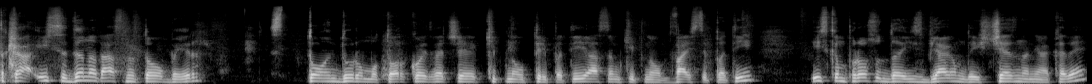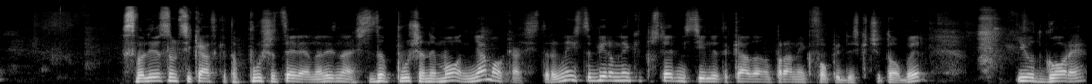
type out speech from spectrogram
така, и седа над аз на този бейр, с този ендуро мотор, който вече е кипнал 3 пъти, аз съм кипнал 20 пъти. Искам просто да избягам, да изчезна някъде. Свалил съм си каската, пуша целия, нали знаеш, да пуша, не мога, няма как си тръгна и събирам някакви последни сили така да направя някакъв опит да изкача този. И отгоре,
